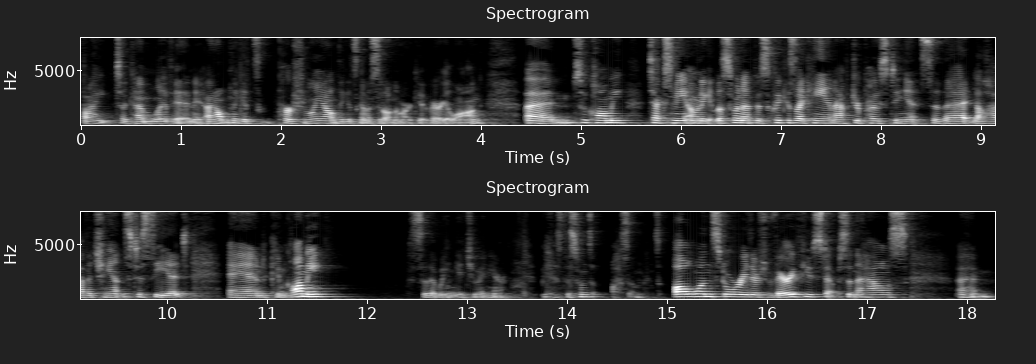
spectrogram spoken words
fight to come live in. I don't think it's, personally, I don't think it's gonna sit on the market very long. Um, so call me, text me. I'm gonna get this one up as quick as I can after posting it so that y'all have a chance to see it and can call me so that we can get you in here because this one's awesome. It's all one story. There's very few steps in the house. Um,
